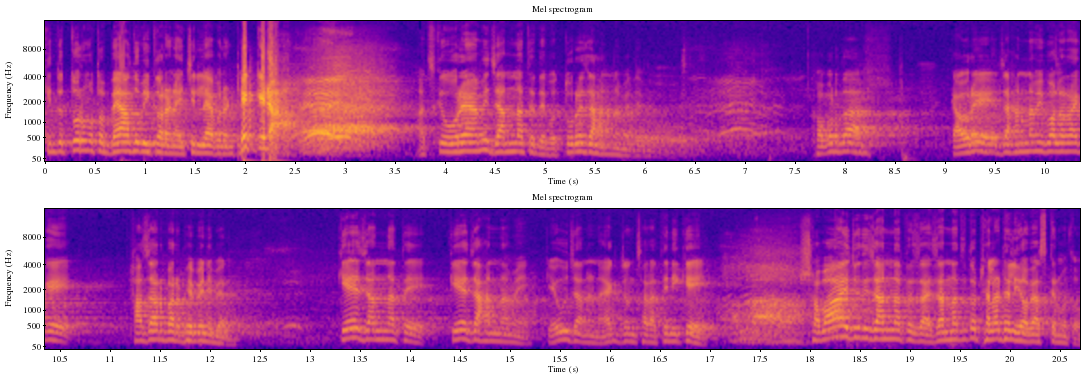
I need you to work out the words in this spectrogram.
কিন্তু তোর মতো বেয়াদবি করে নাই, চিল্লায় বলেন, ঠিক কিনা আজকে ওরে আমি জান্নাতে দেব, তোরে জাহান্নামে দেব। খবরদার, কাউরে জাহান্নামি বলার আগে হাজারবার ভেবে নেবেন। কে জান্নাতে, কে জাহান্নামে, কেউ জানে না, একজন ছাড়া তিনি কে? সবাই যদি জান্নাতে যায়, জান্নাতে তো ঠেলাঠেলি হবে আজকের মতো।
